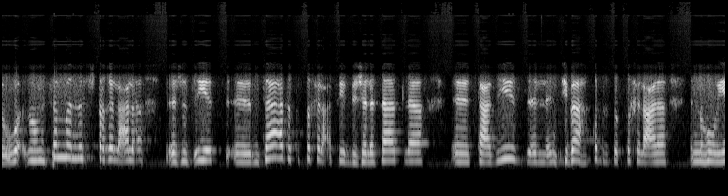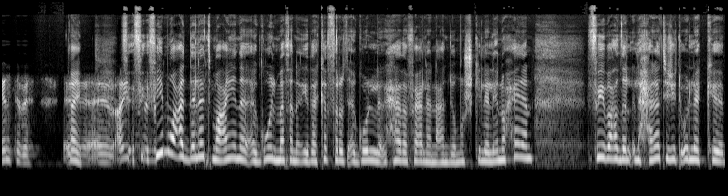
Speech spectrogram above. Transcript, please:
ومن ثم نشتغل على جزئية مساعدة الطفل في بجلسات لتعزيز الانتباه قدرة الطفل على إنه ينتبه. طيب. في, في معدلات معينة أقول مثلا إذا كثرت أقول هذا فعلا عنده مشكلة لأنه أحيانا في بعض الحالات تجي تقول لك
